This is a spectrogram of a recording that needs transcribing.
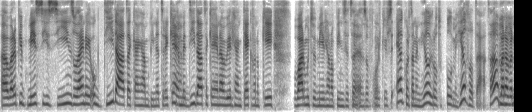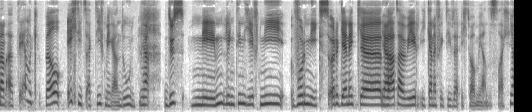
waar heb je het meeste gezien? Zodat je ook die data kan gaan binnentrekken. En met die data kan je dan weer gaan kijken van oké, waar moeten we meer gaan op inzetten enzovoort. Dus eigenlijk wordt dan een heel grote pool met heel veel data, waar we mhm. dan uiteindelijk wel echt iets actief mee gaan doen. Ja. Dus nee, LinkedIn geeft niet voor niks organic uh, data weer. Je kan effectief daar echt wel mee aan de slag. Uh,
